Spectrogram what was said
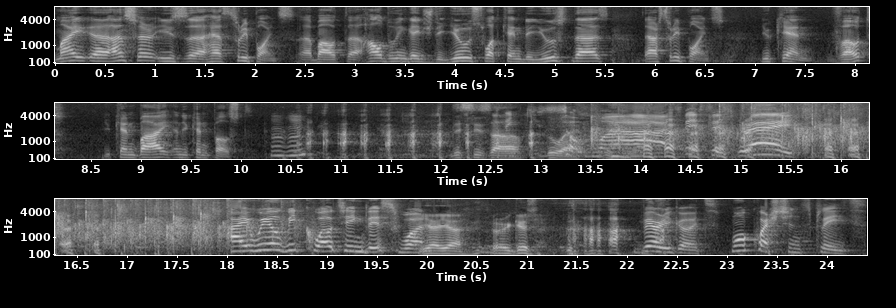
my uh, answer is, uh, has three points about uh, how to engage the youth, what can the youth does. There are three points. You can vote, you can buy, and you can post. Mm-hmm. this is uh, Thank you so much. this is great. I will be quoting this one. Yeah, yeah, very good. very good. More questions, please.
